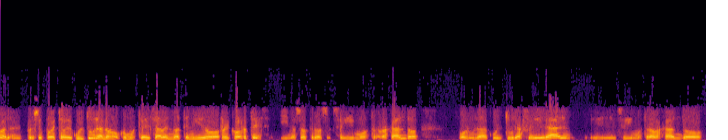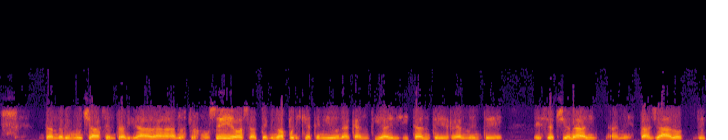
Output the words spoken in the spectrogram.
Bueno, el presupuesto de cultura, no, como ustedes saben, no ha tenido recortes y nosotros seguimos trabajando por una cultura federal, eh, seguimos trabajando dándole mucha centralidad a, nuestros museos, a Tecnópolis que ha tenido una cantidad de visitantes realmente excepcional, han estallado de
